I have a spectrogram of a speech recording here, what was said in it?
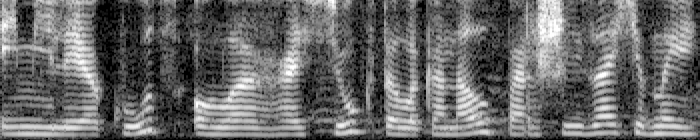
Емілія Куц, Олег Гасюк, телеканал Перший західний.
